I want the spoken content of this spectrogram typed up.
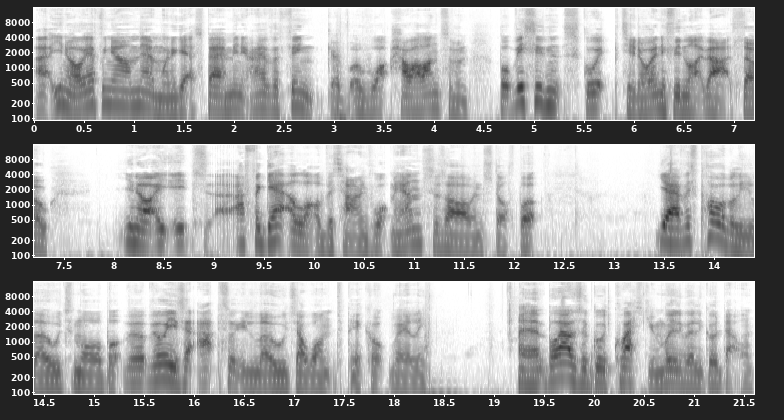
uh, you know every now and then when I get a spare minute, I have a think of, of what how I'll answer them. But this isn't scripted or anything like that, so you know it, it's I forget a lot of the times what my answers are and stuff. But yeah, there's probably loads more, but there, there is absolutely loads I want to pick up really. Um, but that was a good question, really, really good that one.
